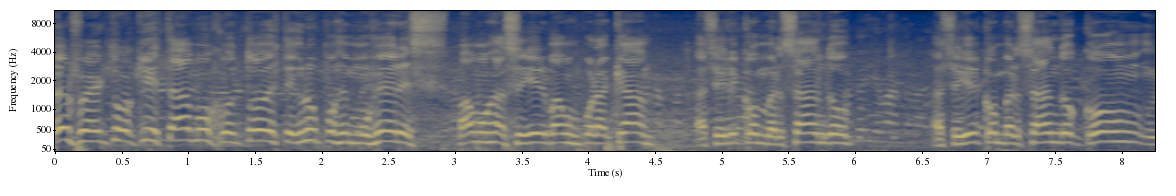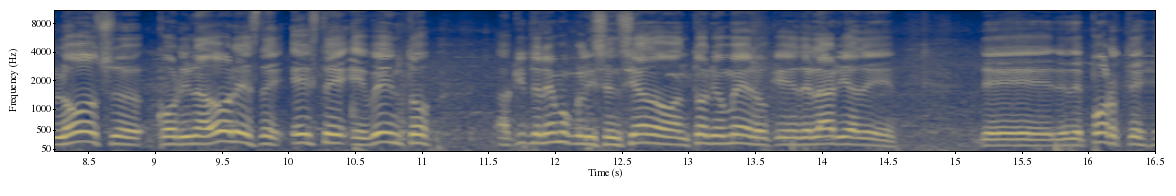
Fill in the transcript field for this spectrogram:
Perfecto, aquí estamos con todo este grupo de mujeres. Vamos a seguir, vamos por acá, a seguir conversando, a seguir conversando con los eh, coordinadores de este evento. Aquí tenemos el licenciado Antonio Mero, que es del área de, deporte.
